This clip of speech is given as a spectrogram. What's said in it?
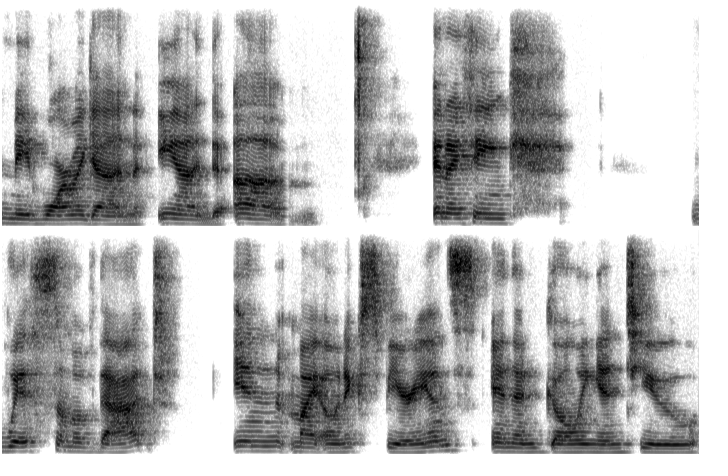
made warm again and um and i think with some of that in my own experience and then going into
